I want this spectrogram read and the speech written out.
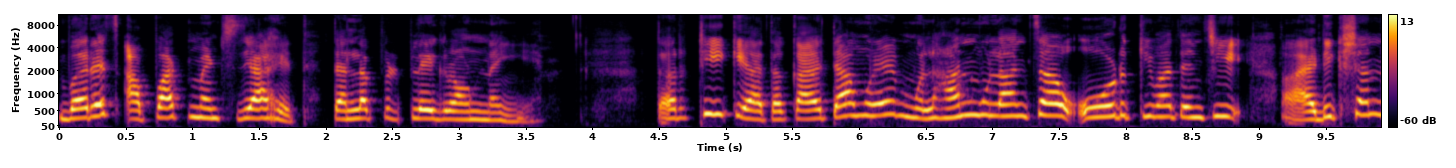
बरेच अपार्टमेंट्स जे आहेत त्यांना प्लेग्राऊंड नाही आहे तर ठीक आहे आता काय त्यामुळे लहान मुलांचा ओढ किंवा त्यांची ॲडिक्शन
